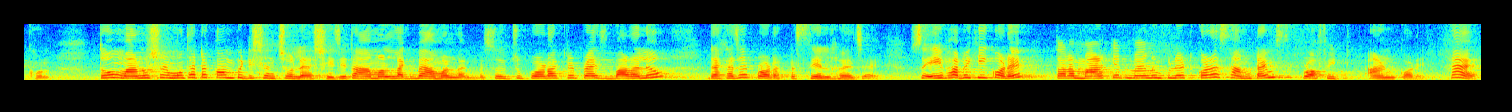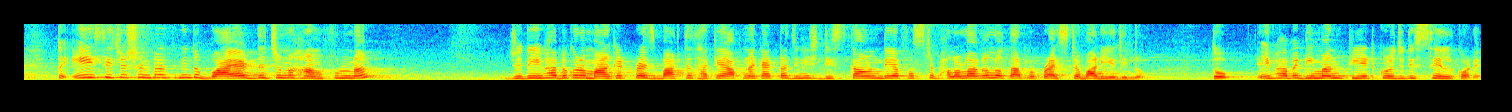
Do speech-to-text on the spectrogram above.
এখন। তো মানুষের মধ্যে একটা কম্পিটিশন চলে আসে, যেটা আমার লাগবে আমার লাগবে। সো একটু প্রোডাক্টের প্রাইস বাড়ালেও দেখা যায় প্রোডাক্টটা সেল হয়ে যায়। সো এইভাবে কি করে? তারা মার্কেট ম্যানুপুলেট করে সামটাইমস প্রফিট আর্ন করে। হ্যাঁ? তো এই সিচুয়েশনটা কিন্তু বায়ারদের জন্য হার্মফুল না। যদি এইভাবে করে মার্কেট প্রাইস বাড়তে থাকে, আপনাকে একটা জিনিস ডিসকাউন্ট দিয়ে ফার্স্টে ভালো লাগালো, তারপর প্রাইসটা বাড়িয়ে দিল। তো এইভাবে ডিমান্ড ক্রিয়েট করে যদি সেল করে,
